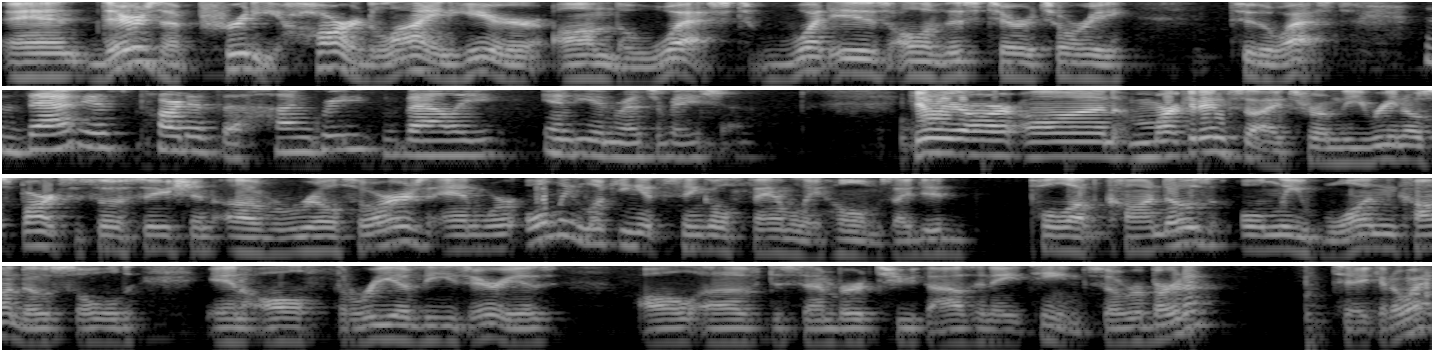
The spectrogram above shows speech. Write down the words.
And there's a pretty hard line here on the west. What is all of this territory to the west? That is part of the Hungry Valley Indian Reservation. Here we are on Market Insights from the Reno Sparks Association of Realtors, and we're only looking at single family homes. I did pull up condos, only one condo sold in all three of these areas, all of December 2018. So, Roberta, take it away.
